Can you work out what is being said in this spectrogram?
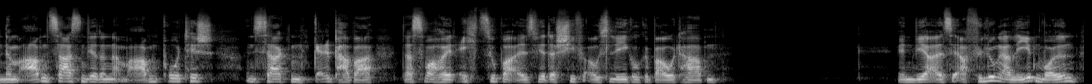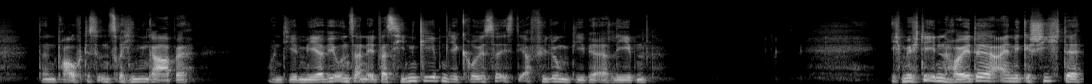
Und am Abend saßen wir dann am Abendbrottisch und sagten, gell Papa, das war heute echt super, als wir das Schiff aus Lego gebaut haben. Wenn wir also Erfüllung erleben wollen, dann braucht es unsere Hingabe. Und je mehr wir uns an etwas hingeben, je größer ist die Erfüllung, die wir erleben. Ich möchte Ihnen heute eine Geschichte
